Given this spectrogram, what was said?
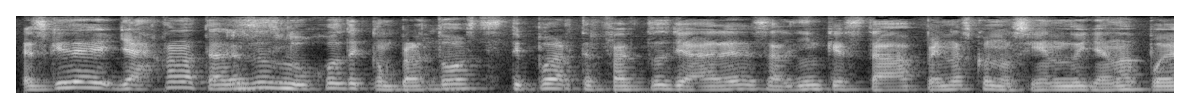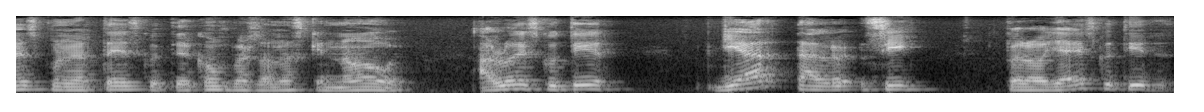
Es que ya cuando te das esos lujos de comprar todo este tipo de artefactos, ya eres alguien que está apenas conociendo y ya no puedes ponerte a discutir con personas que no, güey. Hablo de discutir. Guiar, tal vez, sí. Pero ya discutir,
